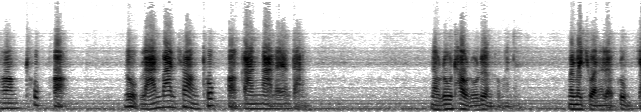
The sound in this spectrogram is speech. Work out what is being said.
ทอง ทุกข์เพราะลูกหลานบ้านช่อง ทุกข์เพราะการงานอะไรต่างๆ เรารู้เท่ารู้เรื่องของมัน มันไม่ชวนให้เรากลุ้มใจ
